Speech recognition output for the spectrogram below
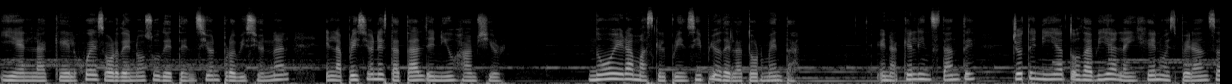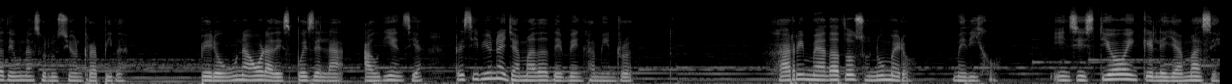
y en la que el juez ordenó su detención provisional en la prisión estatal de New Hampshire. No era más que el principio de la tormenta. En aquel instante yo tenía todavía la ingenua esperanza de una solución rápida, pero una hora después de la audiencia recibí una llamada de Benjamin Roth. Harry me ha dado su número, me dijo. Insistió en que le llamase.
